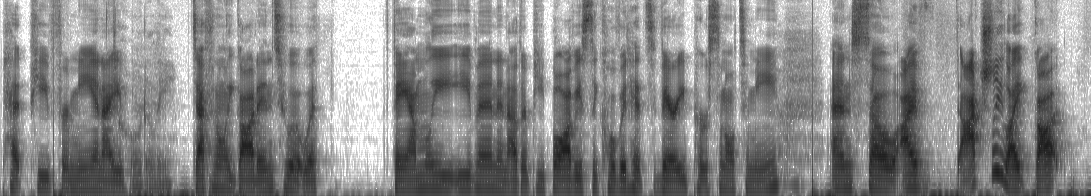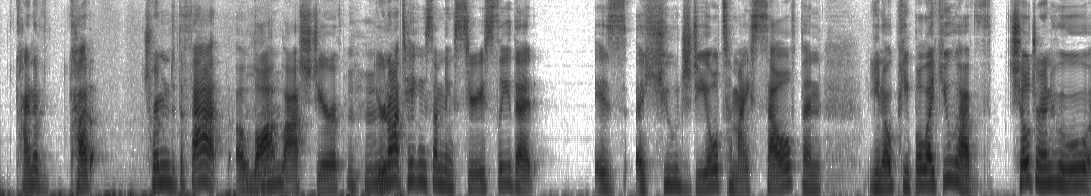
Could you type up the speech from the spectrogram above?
pet peeve for me and I totally definitely got into it with family even and other people. Obviously COVID hits very personal to me. And so I've actually like got kind of cut trimmed the fat a mm-hmm. lot last year. Mm-hmm. you're not taking something seriously that is a huge deal to myself and you know people like you have children who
